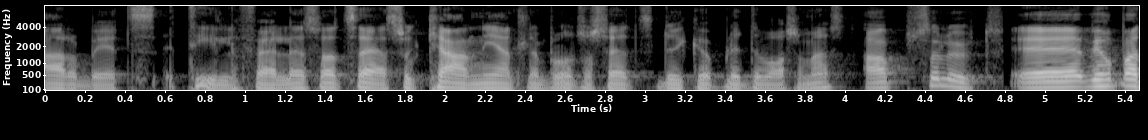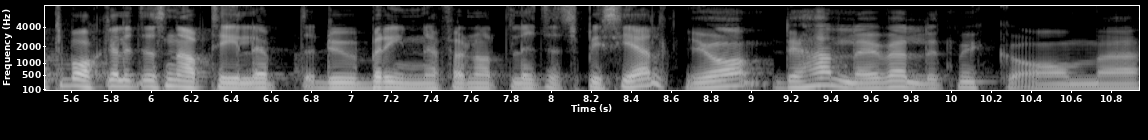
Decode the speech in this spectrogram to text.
arbetstillfälle så att säga, så kan egentligen på något sätt dyka upp lite vad som helst. Absolut. Eh, vi hoppar tillbaka lite snabbt till att du brinner för något lite speciellt. Ja, det handlar ju väldigt mycket om om eh,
